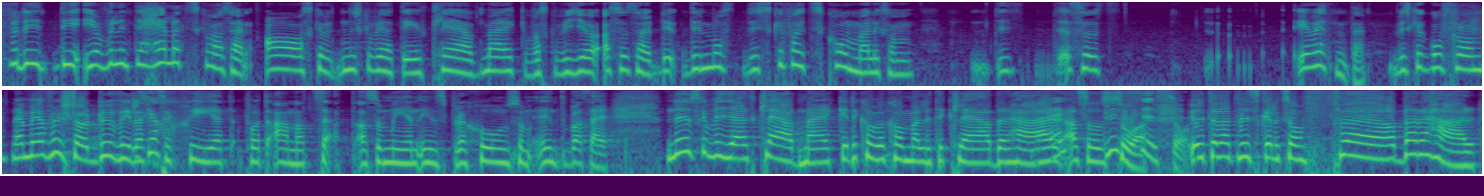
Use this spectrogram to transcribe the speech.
för det, det, jag vill inte heller att det ska vara så här, ah, ska vi, nu ska vi att det är ett klädmärke, vad ska vi göra? Alltså så här, det, det, måste, det ska faktiskt komma liksom, det, alltså, jag vet inte. Vi ska gå från... Nej men jag förstår, du vill att Ska- det ska ske på ett annat sätt. Alltså med en inspiration som inte bara säger nu ska vi göra ett klädmärke, det kommer komma lite kläder här. Nej, alltså precis så. Utan att vi ska liksom föda det här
